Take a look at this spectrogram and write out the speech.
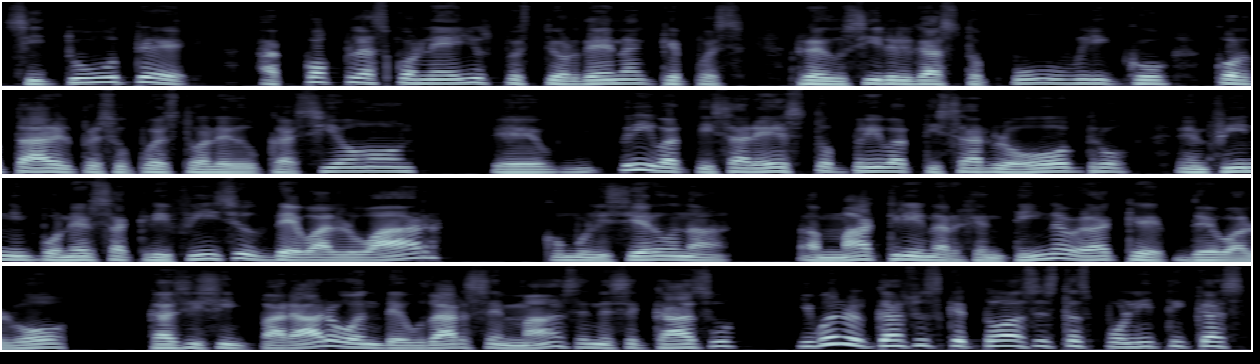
si tú te acoplas con ellos, pues te ordenan que pues reducir el gasto público, cortar el presupuesto a la educación, eh, privatizar esto, privatizar lo otro, en fin, imponer sacrificios, devaluar, como lo hicieron a, a Macri en Argentina, ¿verdad? Que devaluó casi sin parar o endeudarse más en ese caso. Y bueno, el caso es que todas estas políticas,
